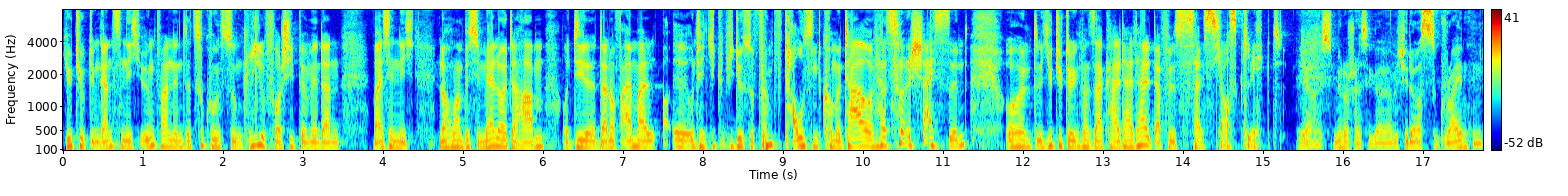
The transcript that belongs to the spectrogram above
YouTube dem Ganzen nicht irgendwann in der Zukunft so einen Riegel vorschiebt, wenn wir dann, weiß ich nicht, noch mal ein bisschen mehr Leute haben und die dann auf einmal äh, unter den YouTube-Videos so 5000 Kommentare oder so Scheiß sind und YouTube dann irgendwann sagt, halt, halt, halt, dafür ist es halt nicht ausgelegt. Ja, ist mir doch scheißegal, da habe ich wieder was zu grinden.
